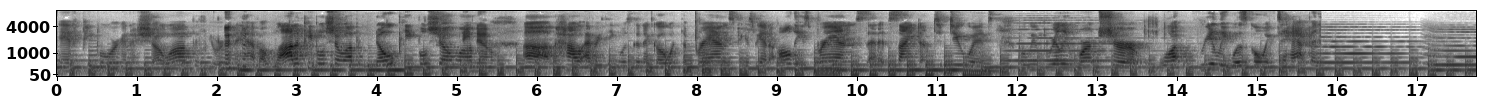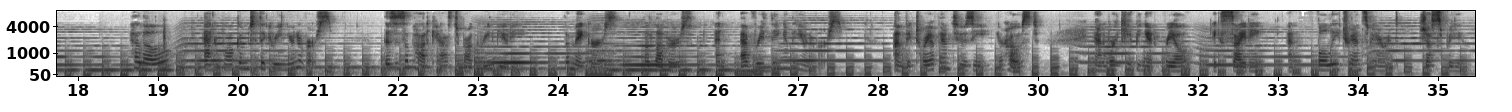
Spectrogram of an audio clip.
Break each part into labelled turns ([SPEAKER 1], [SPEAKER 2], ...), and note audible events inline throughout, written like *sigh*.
[SPEAKER 1] If people were going to show up, if we were going to have a *laughs* lot of people show up, no people show
[SPEAKER 2] I
[SPEAKER 1] up,
[SPEAKER 2] know.
[SPEAKER 1] um, how everything was going to go with the brands because we had all these brands that had signed up to do it, but we really weren't sure what really was going to happen.
[SPEAKER 3] Hello, and welcome to the Green Universe. This is a podcast about green beauty, the makers, the lovers, and everything in the universe. I'm Victoria Fantauzzi, your host, and we're keeping it real, exciting, and fully transparent just for you.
